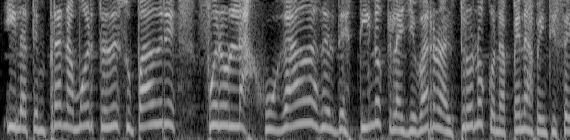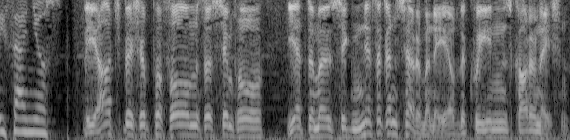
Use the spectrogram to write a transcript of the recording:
y la temprana muerte de su padre fueron las jugadas del destino que la llevaron al trono con apenas 26 años. The Archbishop performs the simple yet the most significant ceremony of the Queen's coronation.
